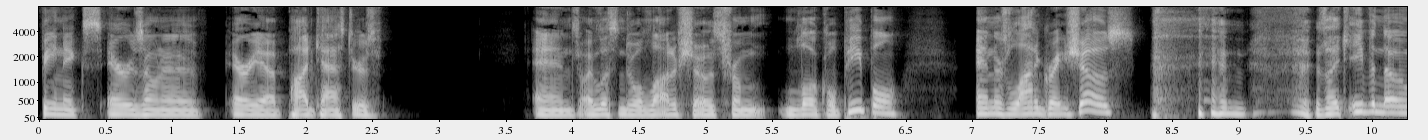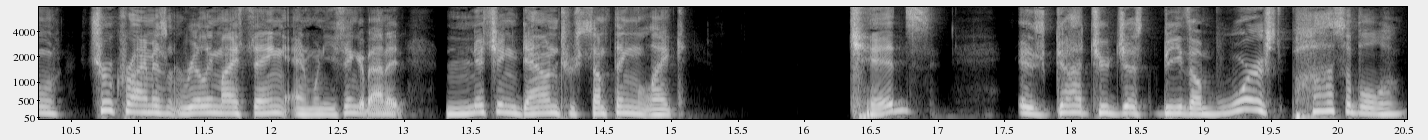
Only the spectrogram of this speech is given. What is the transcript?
Phoenix, Arizona area podcasters. And I listen to a lot of shows from local people, and there's a lot of great shows. and it's like, even though true crime isn't really my thing, and when you think about it, niching down to something like kids is got to just be the worst possible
